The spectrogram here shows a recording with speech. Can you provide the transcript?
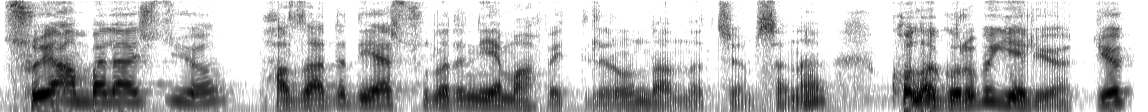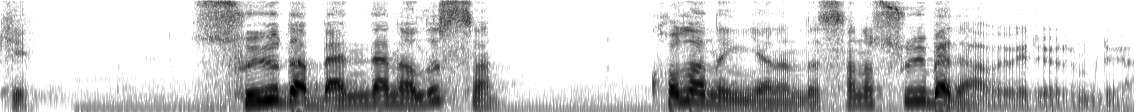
Suya ambalaj diyor. Pazarda diğer suları niye mahvettiler onu da anlatacağım sana. Kola grubu geliyor. Diyor ki suyu da benden alırsan kolanın yanında sana suyu bedava veriyorum diyor.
